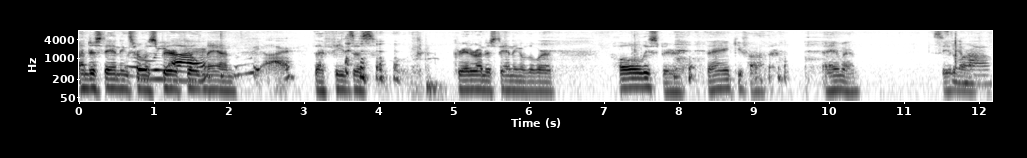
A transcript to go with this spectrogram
understandings from a spirit filled man We are. that feeds us greater understanding of the word. Holy Spirit, thank you, Father. Amen. See you See tomorrow. tomorrow.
